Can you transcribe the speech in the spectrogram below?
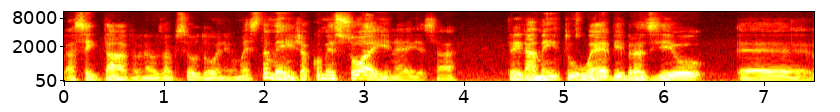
aceitável, né? Usar pseudônimo. Mas também já começou aí, né? Esse treinamento web Brasil. É,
